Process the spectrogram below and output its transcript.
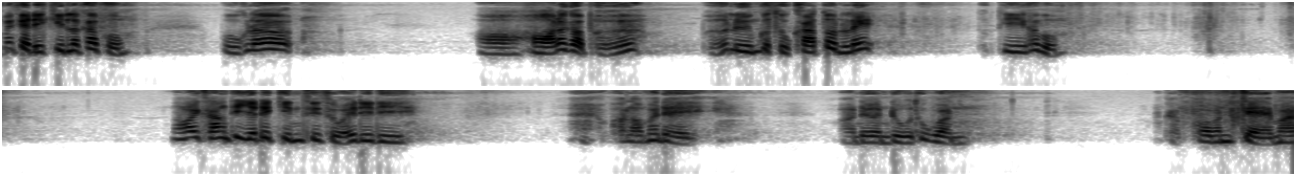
ไม่เคยได้กินแล้วครับ ผมปลูกแล้วห่อห่อแล้วก็เผลอเผลอลืมก็สุกคาต้นเละ ทีครับผม น้อยครั้งที่จะได้กินสวยๆดีๆเพราะเราไม่ได้มาเดินดูทุกวันครับพอมันแก่มาก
